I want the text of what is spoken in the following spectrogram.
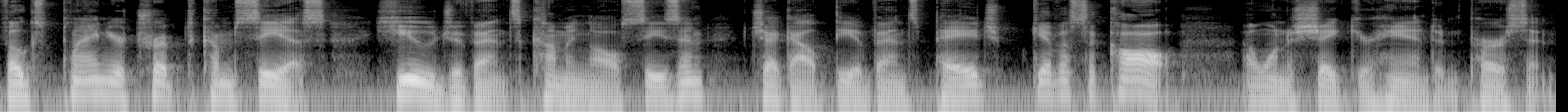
Folks, plan your trip to come see us. Huge events coming all season. Check out the events page. Give us a call. I want to shake your hand in person.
